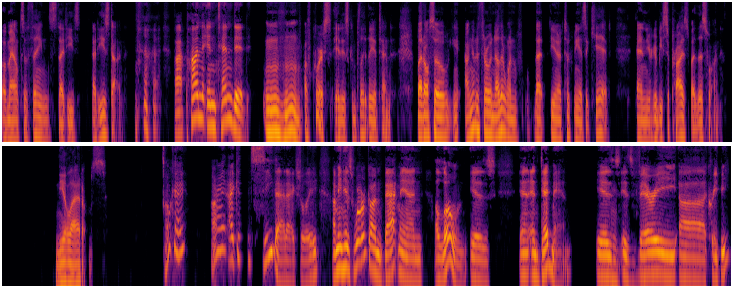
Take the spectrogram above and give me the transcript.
amounts of things that he's that he's done. uh, pun intended. hmm Of course, it is completely intended, but also I'm going to throw another one that you know took me as a kid, and you're going to be surprised by this one. Neal Adams. Okay. All right. I could see that actually. I mean, his work on Batman alone is, and, and Deadman is Hmm. is very uh, creepy.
